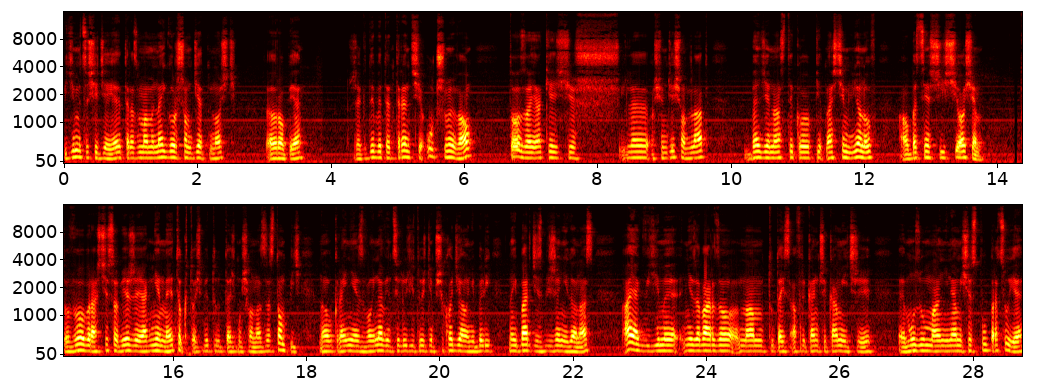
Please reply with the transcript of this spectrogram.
widzimy co się dzieje, teraz mamy najgorszą dzietność w Europie, że gdyby ten trend się utrzymywał, to za jakieś ile 80 lat będzie nas tylko 15 milionów, a obecnie jest 38. To wyobraźcie sobie, że jak nie my, to ktoś by tu też musiał nas zastąpić. Na Ukrainie jest wojna, więcej ludzi tu już nie przychodzi, a oni byli najbardziej zbliżeni do nas. A jak widzimy, nie za bardzo nam tutaj z Afrykańczykami czy e, muzułmaninami się współpracuje.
